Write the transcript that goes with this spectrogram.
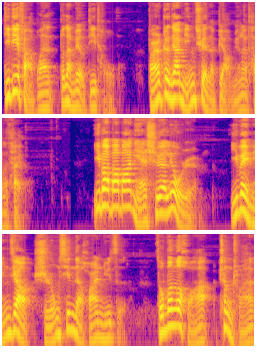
迪迪法官不但没有低头，反而更加明确地表明了他的态度。一八八八年十月六日，一位名叫史荣新的华人女子从温哥华乘船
